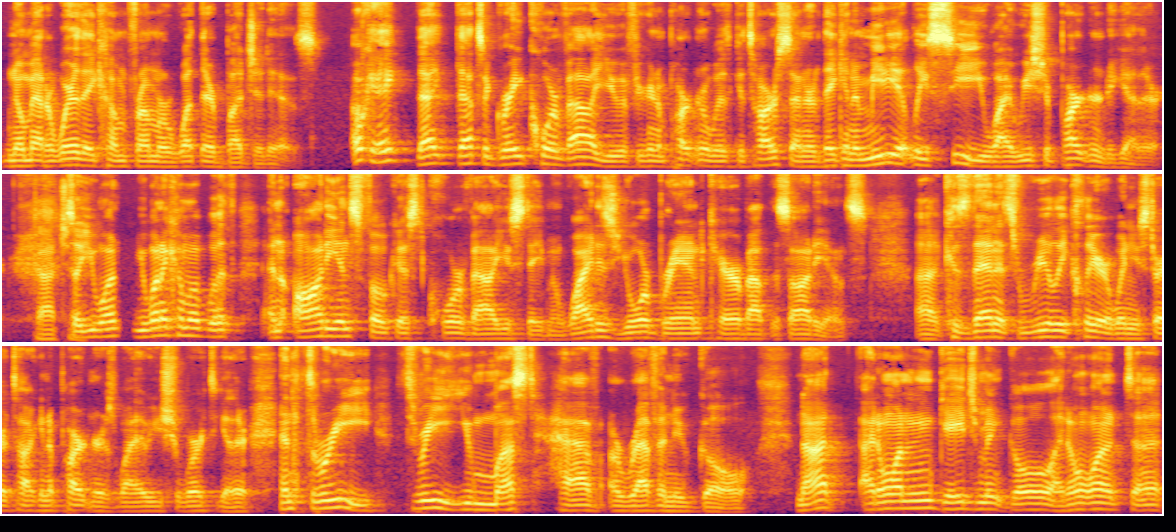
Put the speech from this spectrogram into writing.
no matter where they come from or what their budget is. Okay, that that's a great core value. If you're going to partner with Guitar Center, they can immediately see why we should partner together. Gotcha. So you want you want to come up with an audience focused core value statement. Why does your brand care about this audience? Because uh, then it's really clear when you start talking to partners why we should work together. And three, three, you must have a revenue goal. Not, I don't want an engagement goal. I don't want uh,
